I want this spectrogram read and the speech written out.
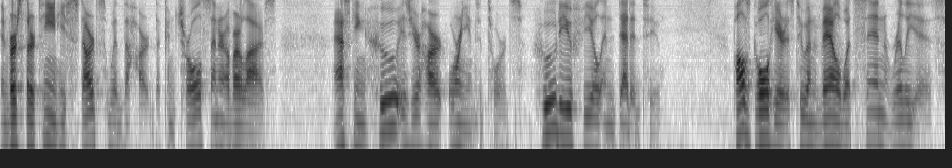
in verse 13, he starts with the heart, the control center of our lives, asking, Who is your heart oriented towards? Who do you feel indebted to? Paul's goal here is to unveil what sin really is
